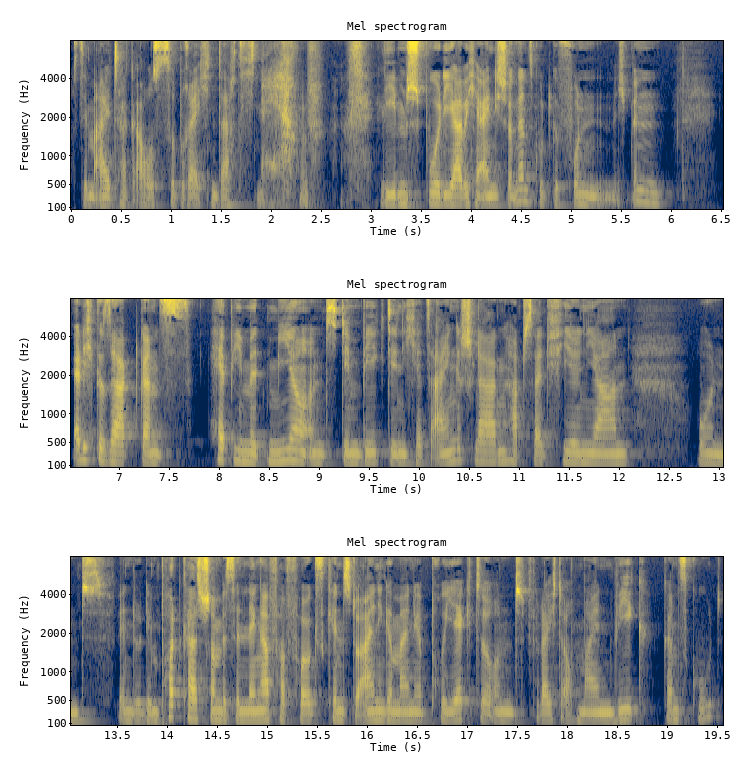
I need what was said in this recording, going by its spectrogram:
aus dem Alltag auszubrechen, dachte ich, naja, Lebensspur, die habe ich eigentlich schon ganz gut gefunden. Ich bin ehrlich gesagt ganz happy mit mir und dem Weg, den ich jetzt eingeschlagen habe seit vielen Jahren. Und wenn du den Podcast schon ein bisschen länger verfolgst, kennst du einige meiner Projekte und vielleicht auch meinen Weg ganz gut.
